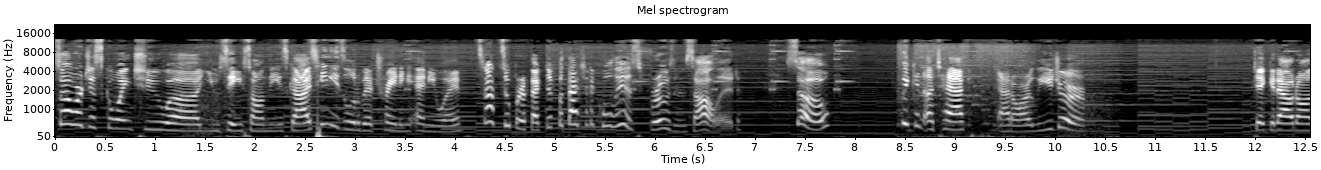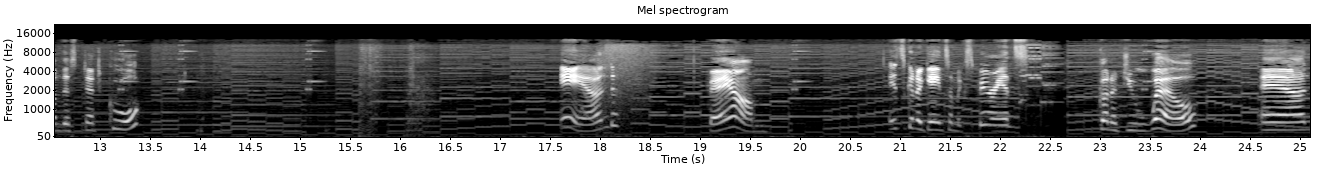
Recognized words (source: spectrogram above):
So we're just going to uh, use Ace on these guys. He needs a little bit of training anyway. It's not super effective, but that Tentacool is frozen solid. So, we can attack at our leisure. Take it out on this Tentacool. And, bam! It's gonna gain some experience, gonna do well, and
